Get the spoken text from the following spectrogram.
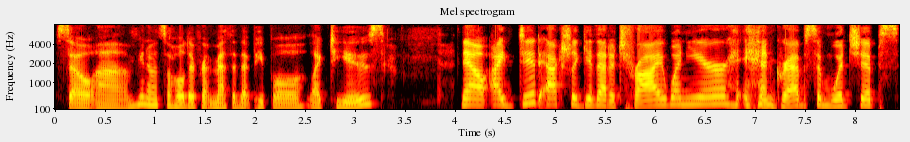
So, um, you know, it's a whole different method that people like to use. Now, I did actually give that a try one year and grab some wood chips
